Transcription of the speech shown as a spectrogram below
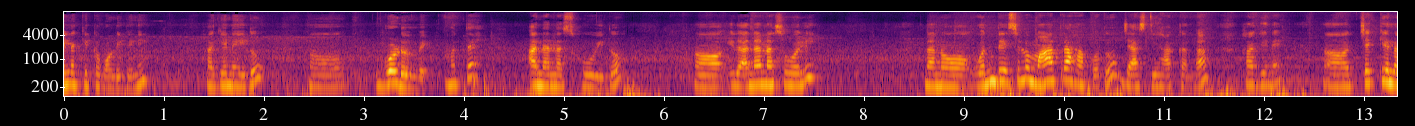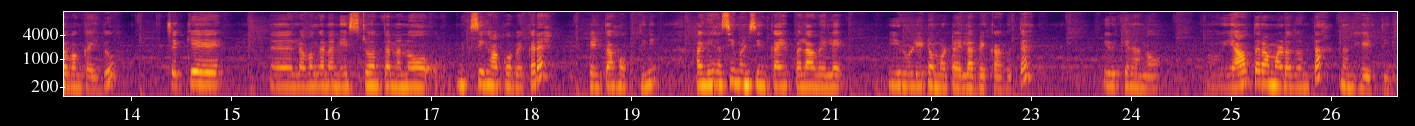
ಏಲಕ್ಕಿ ತೊಗೊಂಡಿದ್ದೀನಿ. ಹಾಗೆಯೇ ಇದು ಗೋಡಂಬೆ ಮತ್ತು ಅನಾನಸ್ ಹೂ ಇದು. ಇದು ಅನಾನಸ್ ಹೂವಲ್ಲಿ ನಾನು ಒಂದು ಮಾತ್ರ ಹಾಕೋದು, ಜಾಸ್ತಿ ಹಾಕಲ್ಲ. ಹಾಗೆಯೇ ಚಕ್ಕೆ, ಲವಂಗ ಇದು. ಚಕ್ಕೆ ಲವಂಗ ನಾನು ಎಷ್ಟು ಅಂತ ನಾನು ಮಿಕ್ಸಿಗೆ ಹಾಕೋಬೇಕಾರೆ ಹೇಳ್ತಾ ಹೋಗ್ತೀನಿ. ಹಾಗೆ ಹಸಿಮೆಣಸಿನ್ಕಾಯಿ, ಪಲಾವ್ ಎಲೆ, ಈರುಳ್ಳಿ, ಟೊಮೊಟೊ ಎಲ್ಲ ಬೇಕಾಗುತ್ತೆ. ಇದಕ್ಕೆ ನಾನು ಯಾವ ಥರ ಮಾಡೋದು ಅಂತ ನಾನು ಹೇಳ್ತೀನಿ.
